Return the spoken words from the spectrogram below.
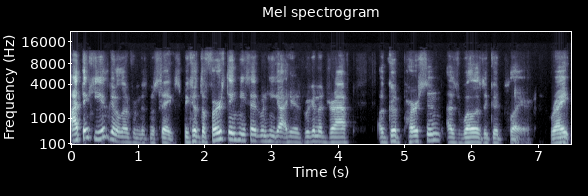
I think he is going to learn from his mistakes because the first thing he said when he got here is we're going to draft a good person as well as a good player, right?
